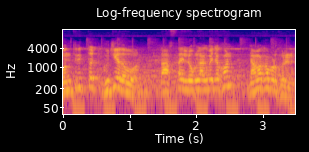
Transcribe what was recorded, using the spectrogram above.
মন্ত্রিত্ব ঘুচিয়ে দেবো। রাস্তায় লোক লাগবে যখন, জামা কাপড় খুলে না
